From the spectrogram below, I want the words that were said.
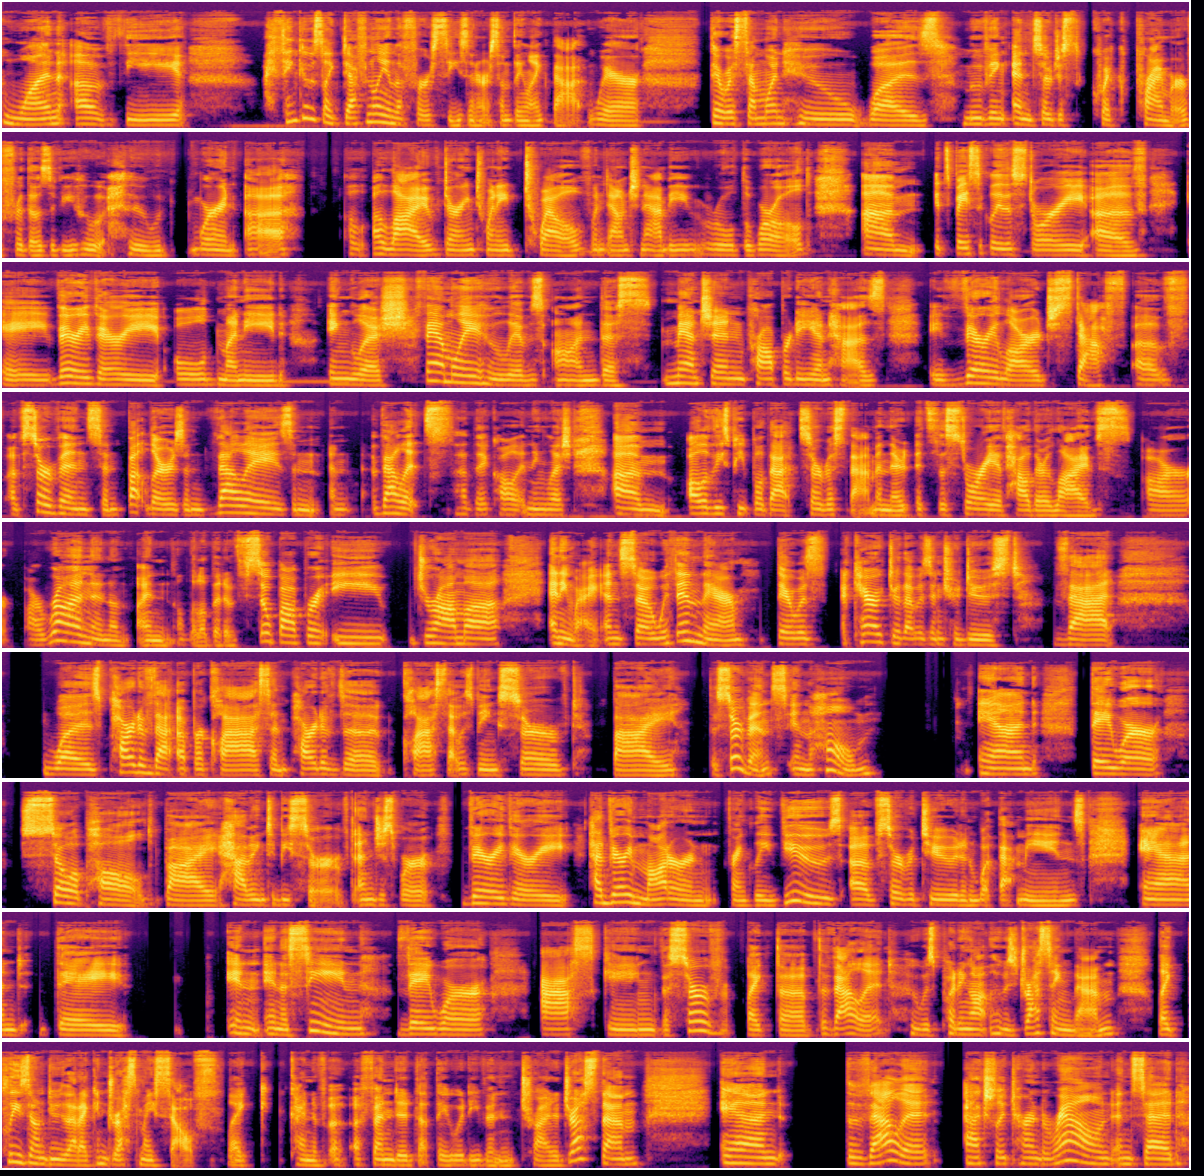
one of the, I think it was like definitely in the first season or something like that, where there was someone who was moving and so just quick primer for those of you who who weren't uh, alive during 2012 when Downton Abbey ruled the world. Um, it's basically the story of a very, very old moneyed English family who lives on this mansion property and has a very large staff of, of servants and butlers and valets and, and valets, how they call it in English, um, all of these people that service them. And it's the story of how their lives are are run and a, and a little bit of soap opera y drama. Anyway, and so within there, there was a character that was introduced that was part of that upper class and part of the class that was being served by the servants in the home. And they were so appalled by having to be served and just were very, very, had very modern, frankly, views of servitude and what that means. And they, in, in a scene, they were asking the serve like the the valet who was putting on who was dressing them like please don't do that. I can dress myself like kind of offended that they would even try to dress them. And the valet actually turned around and said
